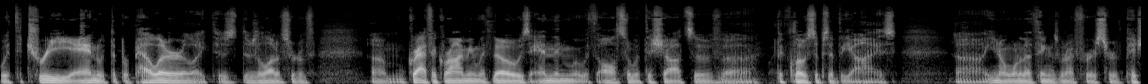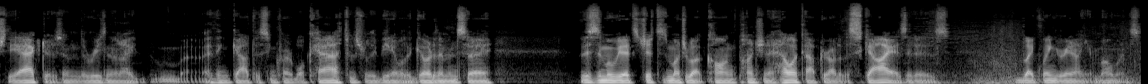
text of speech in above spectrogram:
with the tree and with the propeller. Like there's there's a lot of sort of um, graphic rhyming with those, and then with also with the shots of uh, the close-ups of the eyes uh, you know, one of the things when I first sort of pitched the actors, and the reason that I, I think got this incredible cast was really being able to go to them and say, "This is a movie that's just as much about Kong punching a helicopter out of the sky as it is like lingering on your moments,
